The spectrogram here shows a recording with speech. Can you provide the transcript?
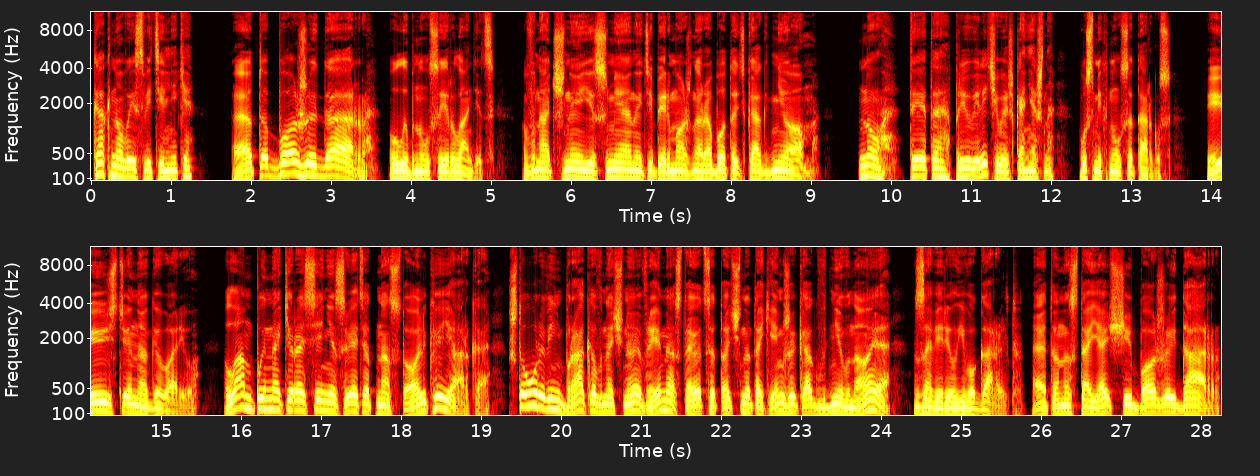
«Как новые светильники?» «Это божий дар», — улыбнулся ирландец. «В ночные смены теперь можно работать как днем». «Ну, ты это преувеличиваешь, конечно», — усмехнулся Таргус. «Истинно говорю. Лампы на керосине светят настолько ярко, что уровень брака в ночное время остается точно таким же, как в дневное», — заверил его Гарольд. «Это настоящий божий дар».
